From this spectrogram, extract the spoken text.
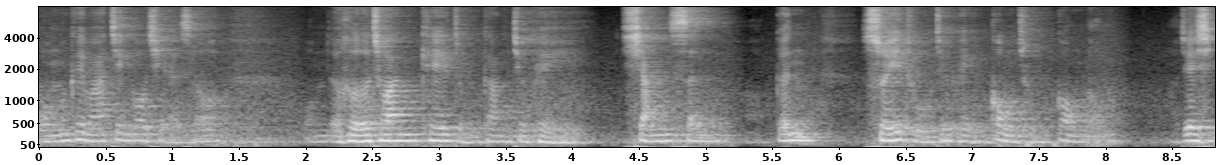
我们可以把它建构起来的时候，我们的河川 K 总干就可以相生，跟水土就可以共存共荣，这是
